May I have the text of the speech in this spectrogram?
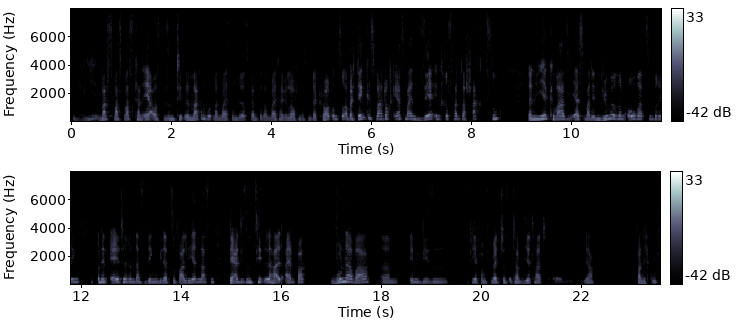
Wie, was, was, was kann er aus diesem Titel machen? Gut, man weiß nun, wie das Ganze dann weitergelaufen ist mit der Crowd und so, aber ich denke, es war doch erstmal ein sehr interessanter Schachzug, dann hier quasi erstmal den Jüngeren over zu bringen und den Älteren das Ding wieder zu verlieren lassen, der diesen Titel halt einfach wunderbar ähm, in diesen vier, fünf Matches etabliert hat. Ähm, ja, fand ich gut.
